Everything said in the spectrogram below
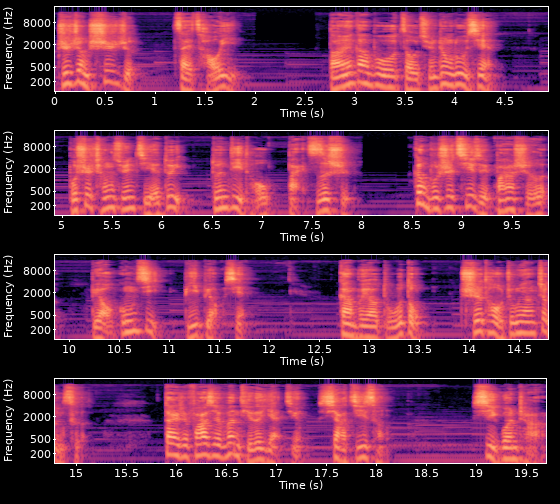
知政失者在草野。党员干部走群众路线，不是成群结队蹲地头摆姿势，更不是七嘴八舌表功绩比表现。干部要读懂、吃透中央政策，带着发现问题的眼睛下基层，细观察、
